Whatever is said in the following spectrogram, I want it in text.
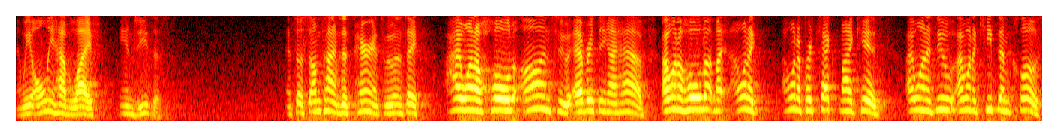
And we only have life in Jesus. And so sometimes as parents, we want to say, I want to hold on to everything I have. I want to hold on my I want to I want to protect my kids. I want to do I want to keep them close.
